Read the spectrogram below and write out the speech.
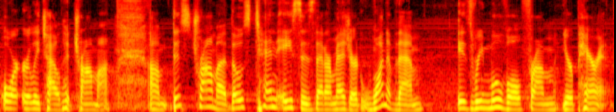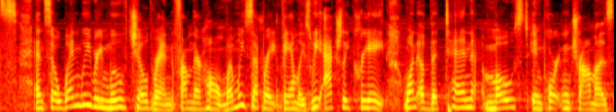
or early childhood trauma. Um, this trauma, those 10 ACEs that are measured, one of them is removal from your parents. And so when we remove children from their home, when we separate families, we actually create one of the 10 most important traumas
